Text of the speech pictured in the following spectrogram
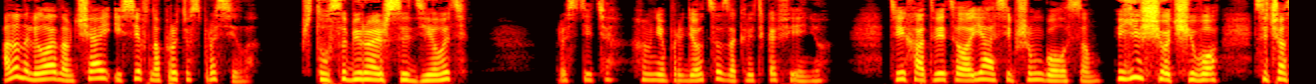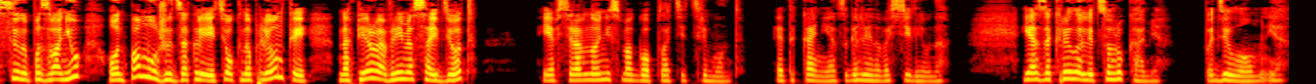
она налила нам чай и, сев напротив, спросила. «Что собираешься делать?» «Простите, мне придется закрыть кофейню». Тихо ответила я осипшим голосом. «Еще чего! Сейчас сыну позвоню, он поможет заклеить окна пленкой, на первое время сойдет». Я все равно не смогу оплатить ремонт. Это конец, Галина Васильевна. Я закрыла лицо руками. По делу мне.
